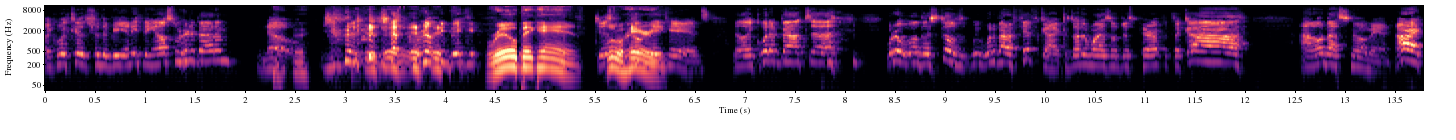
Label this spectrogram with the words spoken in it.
Like, what could, should there be anything else weird about him? No, just really big, Real big hands, just little real hairy. big hands. They're like, what about uh, what? Well, there's still. What about a fifth guy? Because otherwise, they'll just pair up. It's like, ah, I don't know what about Snowman. All right.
